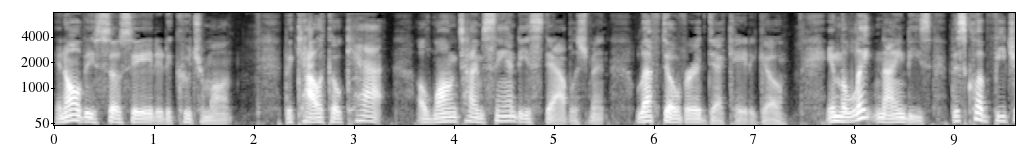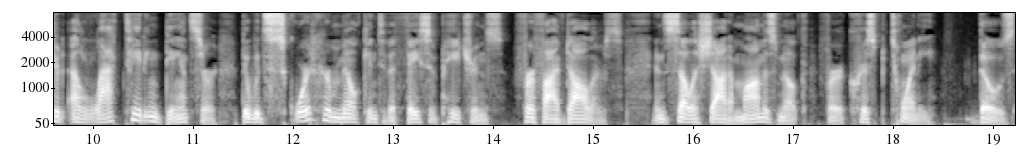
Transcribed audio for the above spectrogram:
and all the associated accoutrement. The Calico Cat a longtime Sandy establishment left over a decade ago. In the late 90s, this club featured a lactating dancer that would squirt her milk into the face of patrons for $5 and sell a shot of mama's milk for a crisp 20. Those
